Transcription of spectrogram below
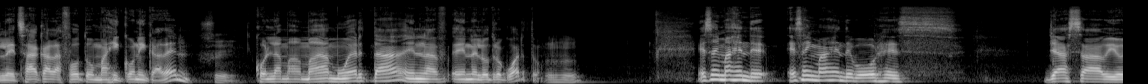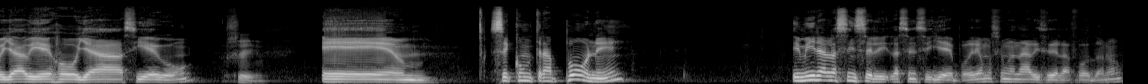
le saca la foto más icónica de él, Sí. con la mamá muerta en, la, en el otro cuarto. Esa imagen de, esa imagen de Borges, ya sabio, ya viejo, ya ciego, Sí. eh, se contrapone y mira la, sinceri- la sencillez. Podríamos hacer un análisis de la foto, ¿no?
